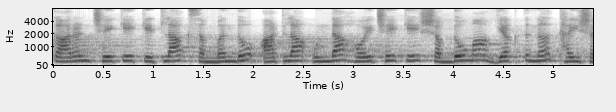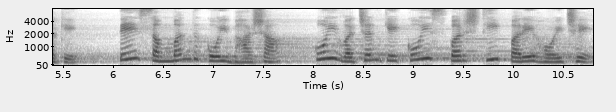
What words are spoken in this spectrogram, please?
કારણ છે કે કેટલાક સંબંધો આટલા ઊંડા હોય છે કે શબ્દોમાં વ્યક્ત ન થઈ શકે. તે સંબંધ કોઈ ભાષા, કોઈ વચન કે કોઈ સ્પર્શથી પરે હોય છે.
